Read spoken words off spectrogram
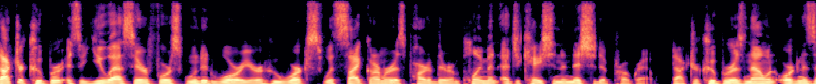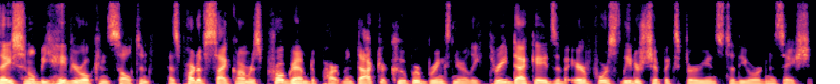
Dr. Cooper is a U.S. Air Force wounded warrior who works with PsychArmor as part of their Employment Education Initiative program. Dr. Cooper is now an organizational behavioral consultant. As part of PsychArmor's program department, Dr. Cooper brings nearly three decades of Air Force leadership experience to the organization.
